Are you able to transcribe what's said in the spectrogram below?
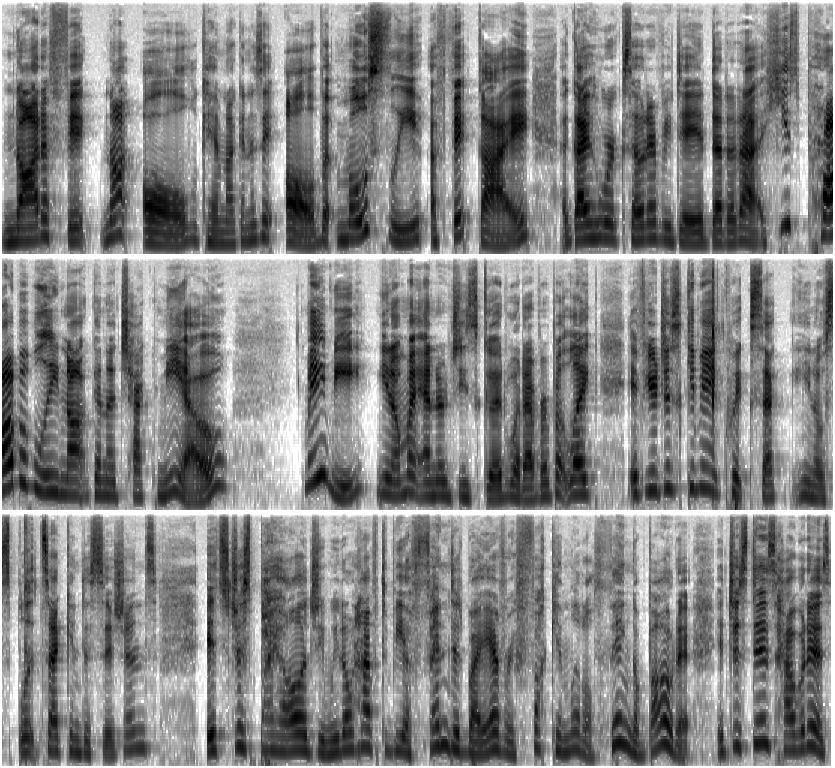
not a fit, not all, okay, I'm not going to say all, but mostly a fit guy, a guy who works out every day, da da da. He's probably not going to check me out maybe you know my energy's good whatever but like if you're just giving a quick sec you know split second decisions it's just biology we don't have to be offended by every fucking little thing about it. It just is how it is.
